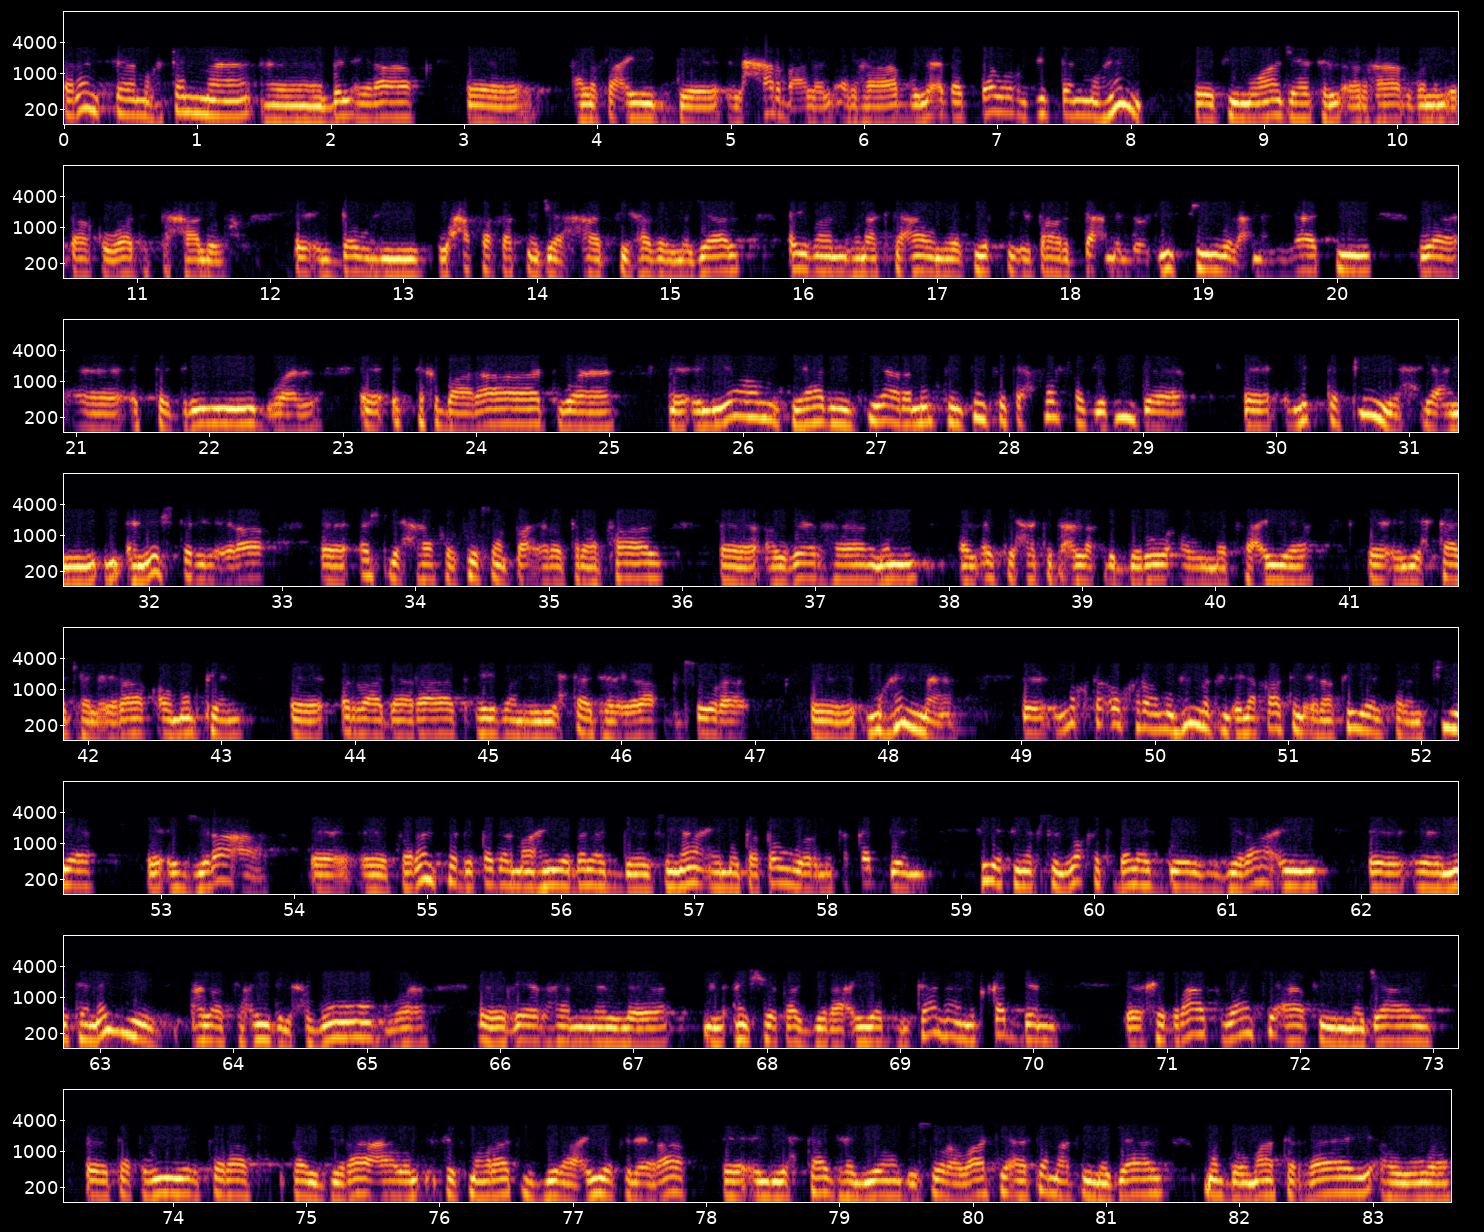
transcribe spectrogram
فرنسا مهتمة آه، بالعراق آه، على صعيد الحرب على الإرهاب ولعبت دور جدا مهم في مواجهة الإرهاب ضمن إطار قوات التحالف الدولي وحققت نجاحات في هذا المجال. أيضا هناك تعاون وثيق في إطار الدعم اللوجستي والعملياتي والتدريب والاستخبارات. واليوم في هذه الزياره ممكن تنفتح فرصة جديدة للتسليح يعني أن يشتري العراق أسلحة خصوصا طائرة رافال. أو غيرها من الأسلحة تتعلق بالدروع أو المدفعية اللي يحتاجها العراق أو ممكن آه، الرادارات أيضا اللي يحتاجها العراق بصورة آه، مهمة. آه، نقطة أخرى مهمة في العلاقات العراقية الفرنسية الزراعة فرنسا بقدر ما هي بلد صناعي متطور متقدم هي في نفس الوقت بلد زراعي متميز على صعيد الحبوب وغيرها من الأنشطة الزراعية بامكانها ان تقدم خبرات واسعة في مجال آه، تطوير فرص الزراعة والاستثمارات الزراعية في العراق آه، اللي يحتاجها اليوم بصورة واسعة كما في مجال منظومات الري أو آه،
